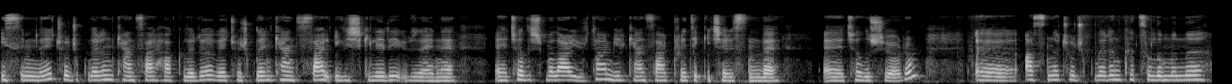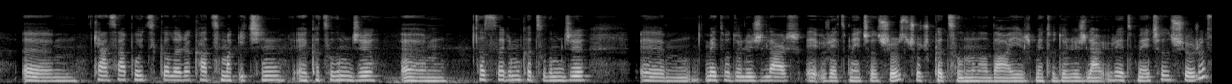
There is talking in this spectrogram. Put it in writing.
isimli çocukların kentsel hakları ve çocukların kentsel ilişkileri üzerine çalışmalar yürüten bir kentsel pratik içerisinde çalışıyorum. Aslında çocukların katılımını e, kentsel politikalara katmak için e, katılımcı e, tasarım, katılımcı metodolojiler üretmeye çalışıyoruz. Çocuk katılımına dair metodolojiler üretmeye çalışıyoruz.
